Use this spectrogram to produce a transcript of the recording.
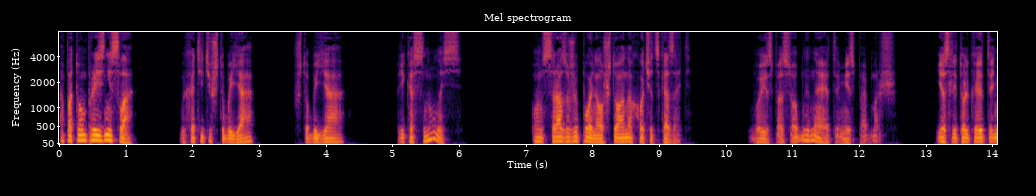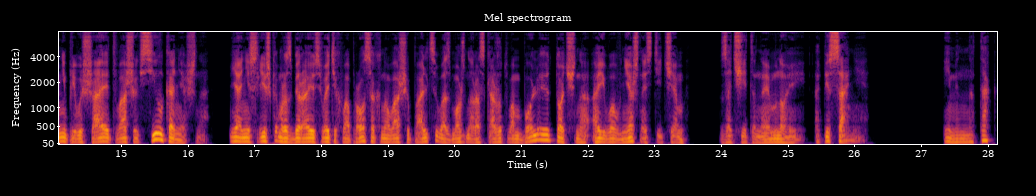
а потом произнесла. — Вы хотите, чтобы я... чтобы я... прикоснулась? Он сразу же понял, что она хочет сказать. — Вы способны на это, мисс Пебмарш? Если только это не превышает ваших сил, конечно. Я не слишком разбираюсь в этих вопросах, но ваши пальцы, возможно, расскажут вам более точно о его внешности, чем зачитанное мной описание. Именно так,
